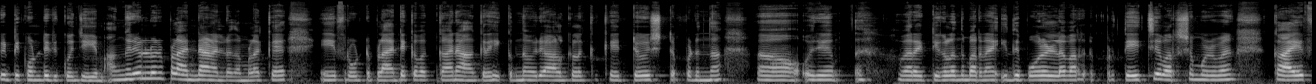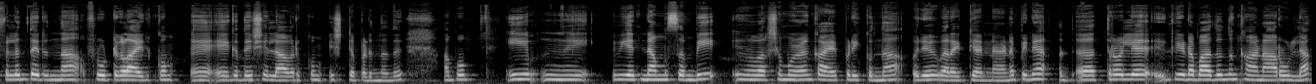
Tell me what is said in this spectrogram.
കിട്ടിക്കൊണ്ടിരിക്കുകയും ചെയ്യും. അങ്ങനെയുള്ളൊരു പ്ലാന്റാണല്ലോ നമ്മളൊക്കെ ഈ ഫ്രൂട്ട് പ്ലാന്റൊക്കെ വെക്കാൻ ആഗ്രഹിക്കുന്ന ഒരു ആളുകൾക്കൊക്കെ ഏറ്റവും ഇഷ്ടപ്പെടുന്ന ഒരു വെറൈറ്റികളെന്ന് പറഞ്ഞാൽ ഇതുപോലുള്ള പ്രത്യേകിച്ച് വർഷം മുഴുവൻ കായ്ഫലം തരുന്ന ഫ്രൂട്ടുകളായിരിക്കും ഏകദേശം എല്ലാവർക്കും ഇഷ്ടപ്പെടുന്നത്. അപ്പം ഈ വിയറ്റ്നാം മുസമ്പി വർഷം മുഴുവൻ കായപ്പിടിക്കുന്ന ഒരു വെറൈറ്റി തന്നെയാണ്. പിന്നെ അത്ര വലിയ കീടബാധ കാണാറുമില്ല.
